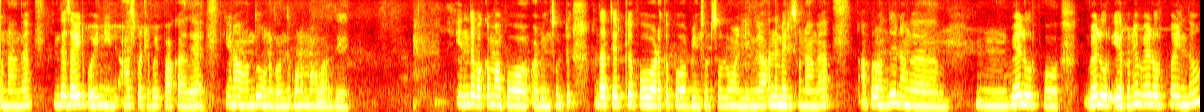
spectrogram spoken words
சொன்னாங்க இந்த சைடு போய் நீ ஹாஸ்பிட்டலில் போய் பார்க்காத. ஏன்னா வந்து உனக்கு வந்து குணமாகாது. இந்த பக்கமாக போ அப்படின்னு சொல்லிட்டு அந்த தெற்க போ வடக்க போ அப்படின்னு சொல்லிட்டு சொல்லுவோம் இல்லைங்களா? அந்த மாரி சொன்னாங்க. அப்புறம் வந்து நாங்கள் வேலூர் போ வேலூர் ஏற்கனவே வேலூர் போயிருந்தோம்.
